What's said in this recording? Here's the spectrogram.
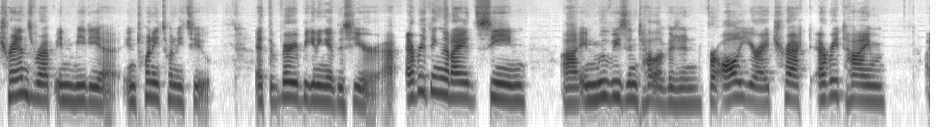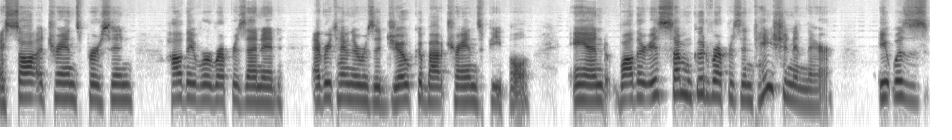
trans rep in media in 2022 at the very beginning of this year. Everything that I had seen uh, in movies and television for all year, I tracked every time I saw a trans person, how they were represented, every time there was a joke about trans people. And while there is some good representation in there, it was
